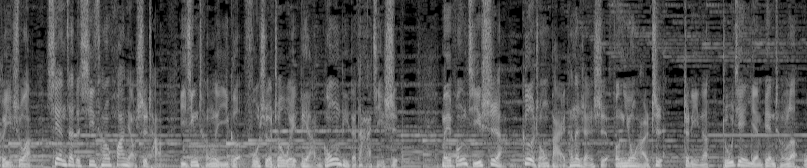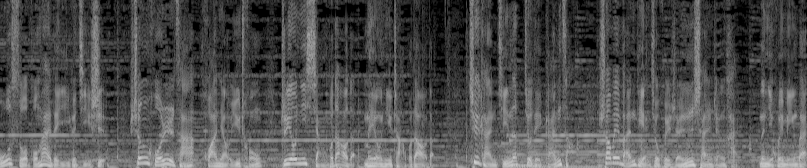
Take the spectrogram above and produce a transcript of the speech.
可以说啊，现在的西仓花鸟市场已经成了一个辐射周围两公里的大集市。每逢集市啊，各种摆摊的人士蜂拥而至，这里呢，逐渐演变成了无所不卖的一个集市。生活日杂，花鸟鱼虫，只有你想不到的，没有你找不到的。去赶集呢，就得赶早，稍微晚点就会人山人海。那你会明白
